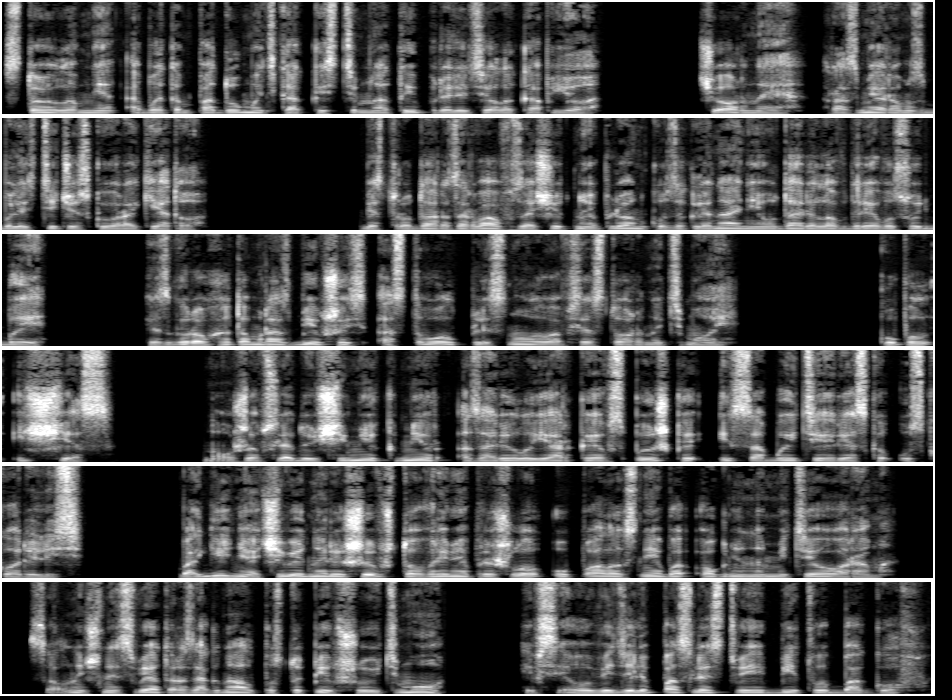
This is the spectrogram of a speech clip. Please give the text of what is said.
Стоило мне об этом подумать, как из темноты прилетело копье. Черное, размером с баллистическую ракету. Без труда разорвав защитную пленку, заклинание ударило в древо судьбы, и с грохотом разбившись о ствол, плеснуло во все стороны тьмой. Купол исчез, но уже в следующий миг мир озарила яркая вспышка, и события резко ускорились. Богиня, очевидно решив, что время пришло, упала с неба огненным метеором. Солнечный свет разогнал поступившую тьму, и все увидели последствия битвы богов.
